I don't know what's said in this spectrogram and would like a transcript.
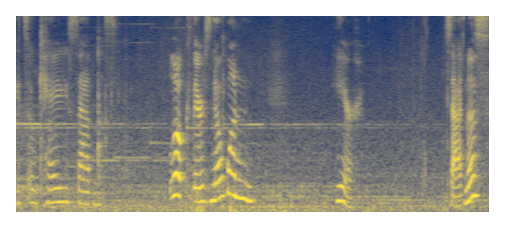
It's okay, sadness. Look, there's no one here. Sadness?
